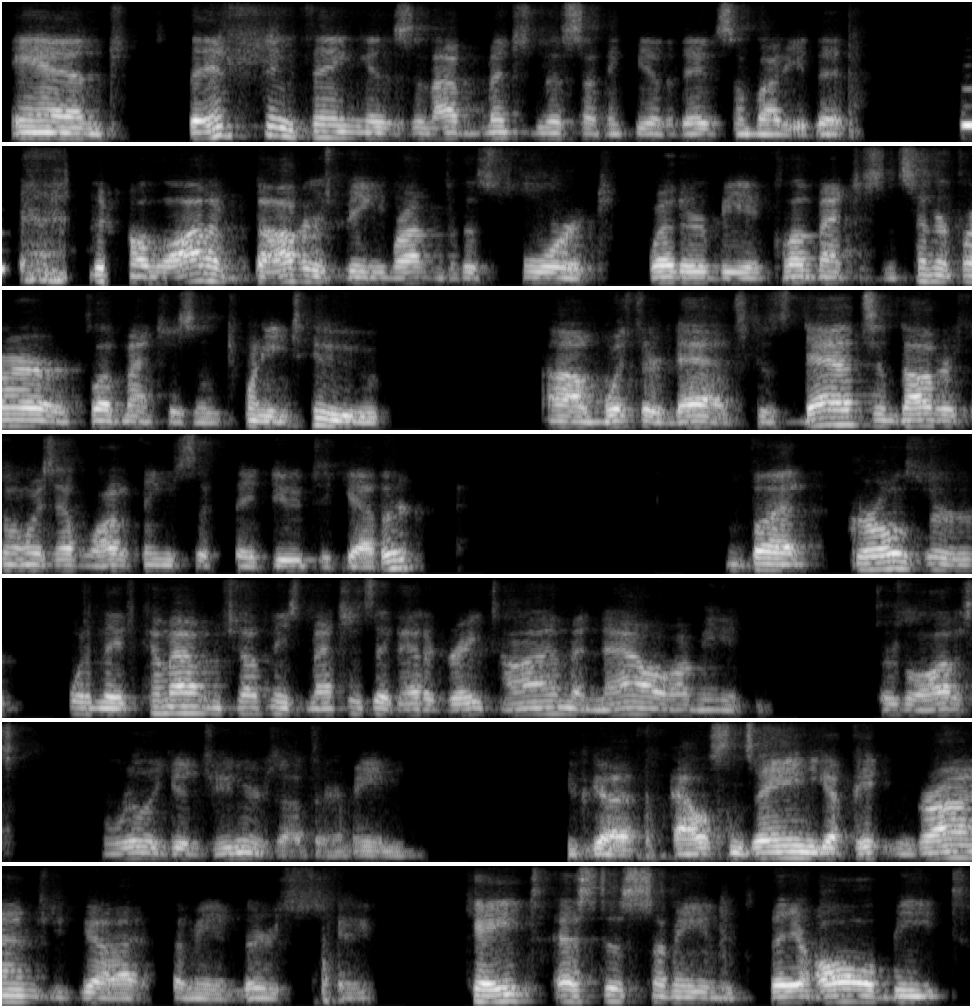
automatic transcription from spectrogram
And the interesting thing is, and I've mentioned this, I think the other day to somebody that there's a lot of daughters being brought into the sport, whether it be at club matches in center fire or club matches in 22 um, with their dads, because dads and daughters don't always have a lot of things that they do together. But girls are, when they've come out and shot these matches, they've had a great time. And now, I mean, there's a lot of really good juniors out there. I mean, you've got Allison Zane, you got Peyton Grimes, you've got, I mean, there's Kate Estes. I mean, they all beat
